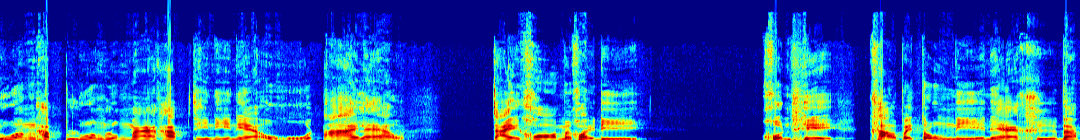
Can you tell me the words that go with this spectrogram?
ล่วงครับล่วงลงมาครับ ทีนี้เนี่ยโอ้โหตายแล้ว ใจคอไม่ค่อยดี คนที่เข้าไปตรงนี้เนี่ยคือแบบ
